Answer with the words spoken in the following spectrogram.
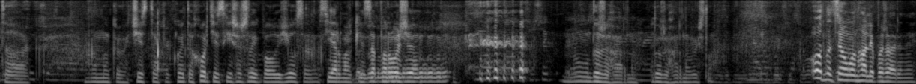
Так. А ну-ка, чисто какой-то хортийский шашлик получился з ярмарки Запорожжя. Ну, дуже гарно, дуже гарно вийшло. От на цьому мангалі пожарений.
